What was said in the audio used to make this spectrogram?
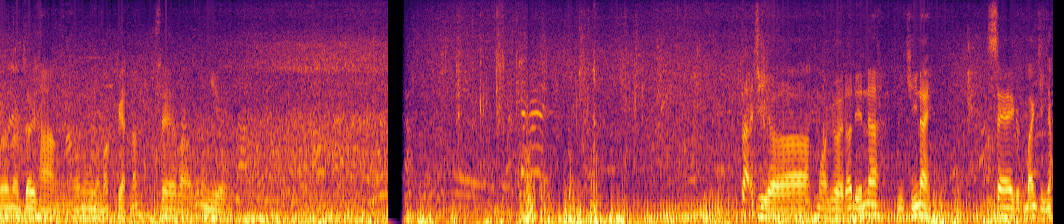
nên là đây hàng nó là mắc kẹt lắm xe vào rất là nhiều. Tại thì uh, mọi người đã đến uh, vị trí này. Xe cực bánh chỉ nhau.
